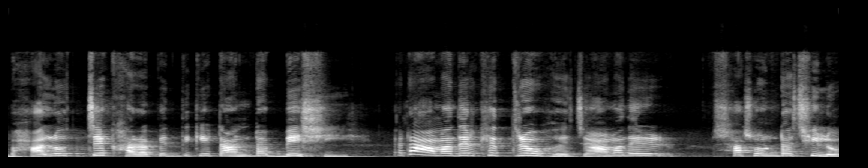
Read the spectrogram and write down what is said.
ভালোর চেয়ে খারাপের দিকে টানটা বেশি, এটা আমাদের ক্ষেত্রেও হয়েছে, আমাদের শাসনটা ছিল।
